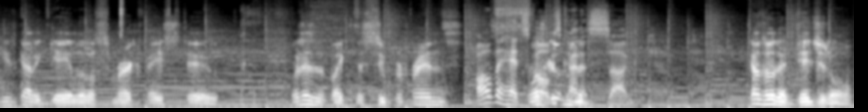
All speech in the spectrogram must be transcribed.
he's got a gay little smirk face too. What is it like the Super Friends? All the head Well, it's kind of of suck. Comes with a digital.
